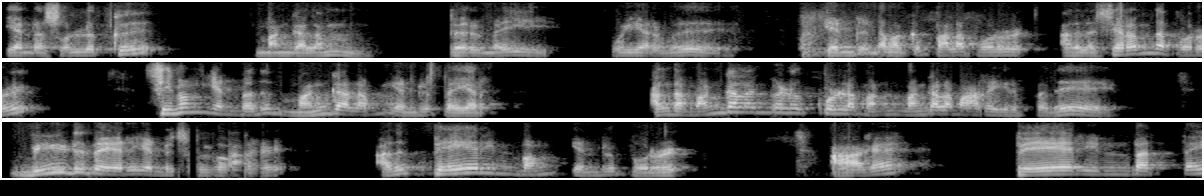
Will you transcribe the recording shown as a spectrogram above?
என்ற சொல்லுக்கு மங்களம் பெருமை உயர்வு என்று நமக்கு பல பொருள். அதுல சிறந்த பொருள் சிவம் என்பது மங்களம் என்று பெயர். அந்த மங்களங்களுக்குள்ள மண் மங்களமாக இருப்பது வீடு வேறு என்று சொல்வார்கள். அது பேரின்பம் என்று பொருள். ஆக பேரின்பத்தை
